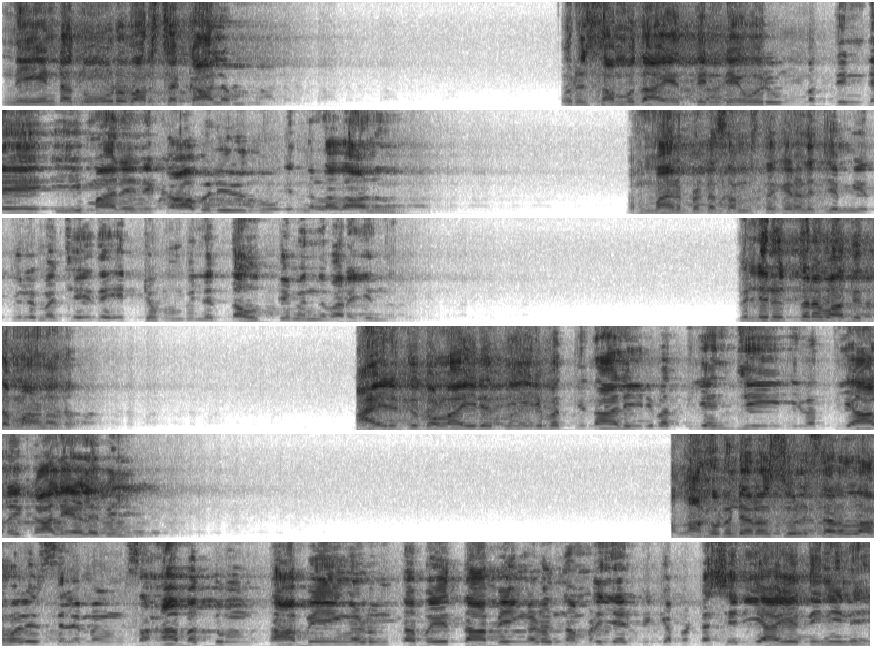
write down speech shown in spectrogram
നീണ്ട നൂറ് വർഷക്കാലം ഒരു സമുദായത്തിന്റെ ഒരു ഉമ്മത്തിന്റെ ഈമാനിന് കാവലിരുന്നു എന്നുള്ളതാണ് ബഹുമാനപ്പെട്ട സംസ്ഥ കേരള ജമിയത്തുലമ ചെയ്ത ഏറ്റവും വലിയ ദൗത്യം എന്ന് പറയുന്നത്. വലിയൊരു ഉത്തരവാദിത്തമാണത്. ആയിരത്തി തൊള്ളായിരത്തി ഇരുപത്തിനാല് ഇരുപത്തിയഞ്ച് ഇരുപത്തിയാറ് കാലയളവിൽ അള്ളാഹുവിന്റെ റസൂൽ സലാഹു അലൈഹി സ്വലമും സഹാബത്തും താപീയങ്ങളും തബൈ താപീയങ്ങളും നമ്മൾ ഏൽപ്പിക്കപ്പെട്ട ശരിയായ ദിനിനെ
